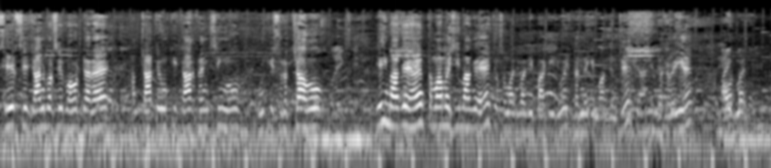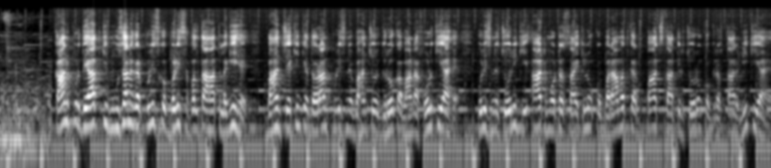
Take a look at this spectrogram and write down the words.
शेर से जानवर से बहुत डर है। हम चाहते हैं उनकी तार फेंसिंग हो, उनकी सुरक्षा हो। यही मांगे हैं, तमाम ऐसी मांगे हैं जो समाजवादी पार्टी जो है, धरने के माध्यम से रख रही है। और मैं कानपुर देहात की मूसानगर पुलिस को बड़ी सफलता हाथ लगी है। वाहन चेकिंग के दौरान पुलिस ने वाहन चोर गिरोह का भांडाफोड़ किया है। पुलिस ने चोरी की आठ मोटरसाइकिलों को बरामद कर पाँच सातिर चोरों को गिरफ़्तार भी किया है।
